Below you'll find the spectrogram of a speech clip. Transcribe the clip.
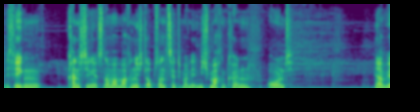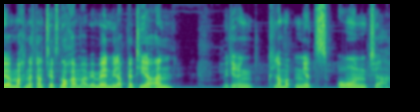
deswegen kann ich den jetzt noch mal machen. Ich glaube, sonst hätte man den nicht machen können. Und ja, wir machen das Ganze jetzt noch einmal. Wir melden wieder Patty hier an mit ihren Klamotten jetzt. Und ja,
